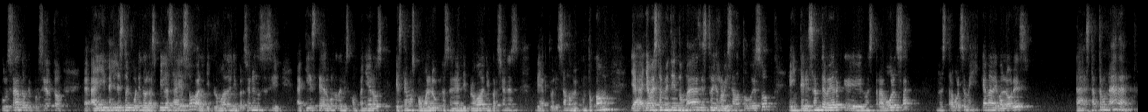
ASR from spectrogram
cursando, que por cierto, eh, ahí, ahí le estoy poniendo las pilas a eso, al diplomado en inversiones. No sé si aquí esté alguno de mis compañeros que estemos como alumnos en el diplomado en inversiones de actualizandome.com. Ya, ya me estoy metiendo más, estoy revisando todo eso. E interesante ver que nuestra bolsa, nuestra bolsa mexicana de valores, está, tronada,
